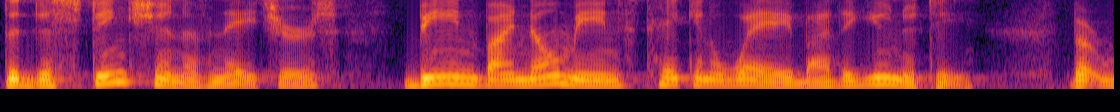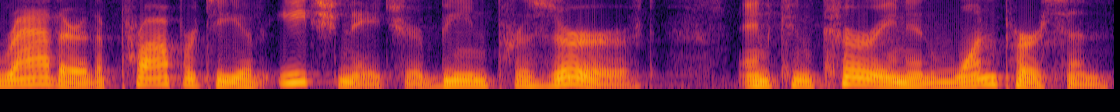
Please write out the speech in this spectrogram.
The distinction of natures being by no means taken away by the unity, but rather the property of each nature being preserved and concurring in one person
